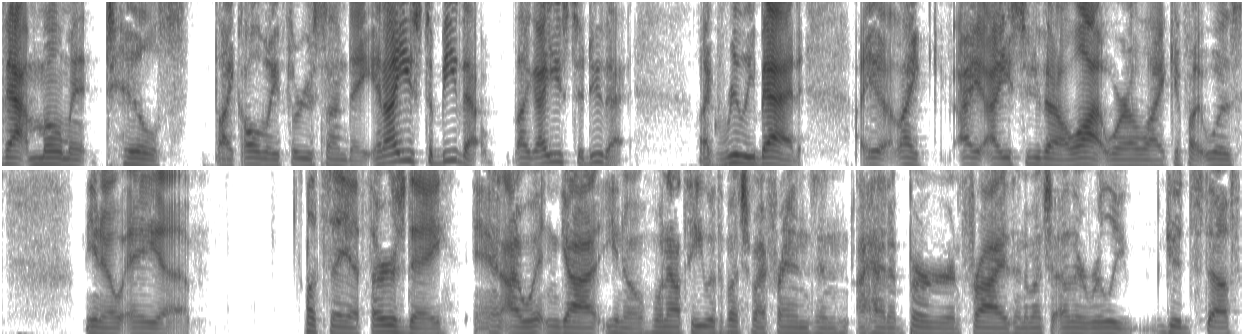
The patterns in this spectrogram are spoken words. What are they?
that moment till like all the way through Sunday. And I used to be that, like, I used to do that, like, really bad. I, like, I, I used to do that a lot where, like, if it was, you know, a, uh, let's say a Thursday and I went and got, you know, went out to eat with a bunch of my friends and I had a burger and fries and a bunch of other really good stuff.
